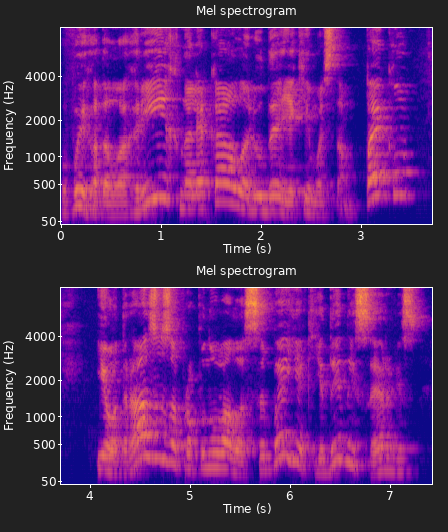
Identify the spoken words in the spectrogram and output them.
вигадала гріх, налякала людей якимось там пеклом і одразу запропонувала себе як єдиний сервіс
